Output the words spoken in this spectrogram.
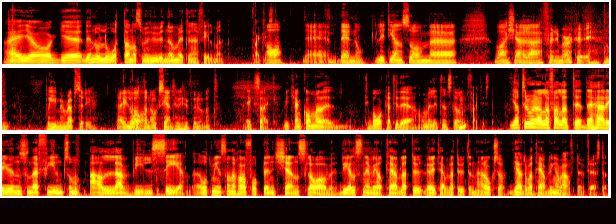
Nej, jag, eh, det är nog låtarna som är huvudnumret i den här filmen. Faktiskt. Ja, det är, det är nog lite grann som eh, vår kära Freddie Mercury, Bohemian Rhapsody. Där är låtarna också egentligen huvudnumret. Exakt. Vi kan komma tillbaka till det om en liten stund Mm. faktiskt. Jag tror i alla fall att det- här är ju en sån där film som alla vill se. Åtminstone har jag fått en känsla av, dels när vi har tävlat ut, vi har ju tävlat ut den här också. Jädrar vad tävlingar vi har haft nu förresten.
